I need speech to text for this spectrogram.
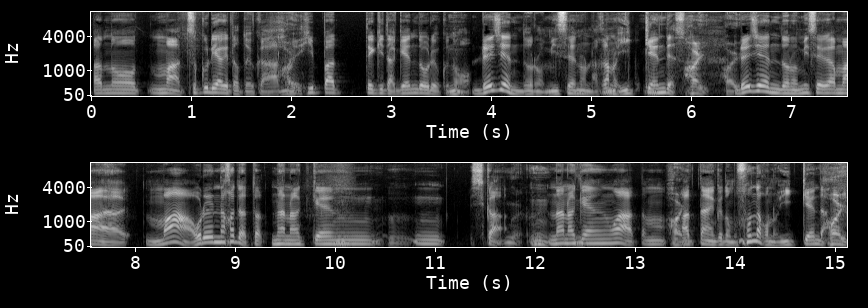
あのまあ作り上げたというか、あの引っ張ってきた原動力のレジェンドの店の中の一軒です。はいはい。レジェンドの店がまあまあ俺の中ではた7軒うんしか、7軒は、あったんやけどもそんなこの一軒だ。はい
